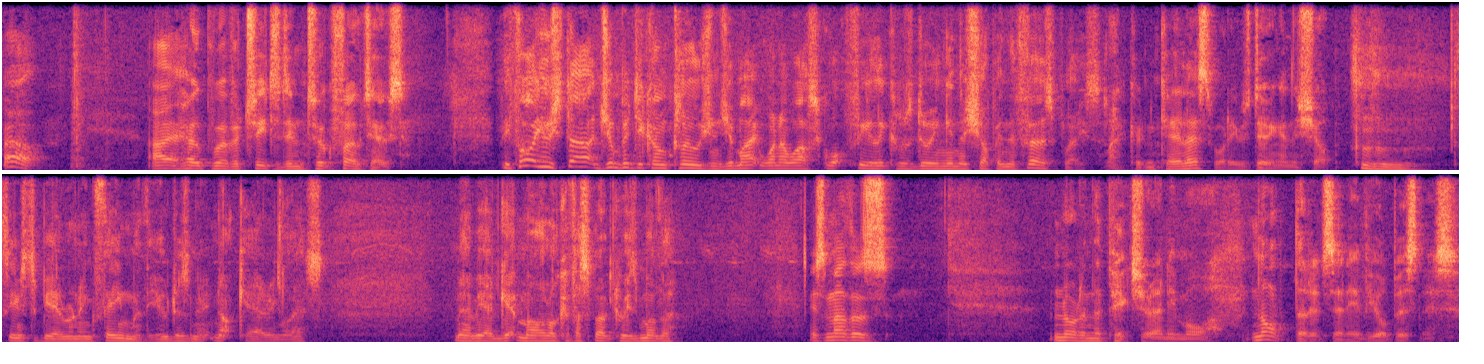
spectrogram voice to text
Well, I hope whoever treated him took photos. Before you start jumping to conclusions, you might want to ask what Felix was doing in the shop in the first place. I couldn't care less what he was doing in the shop. Seems to be a running theme with you, doesn't it? Not caring less. Maybe I'd get more luck if I spoke to his mother. His mother's not in the picture anymore. Not that it's any of your business.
